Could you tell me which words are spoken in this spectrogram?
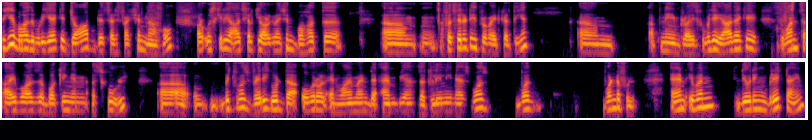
तो ये बहुत ज़रूरी है कि जॉब डिससेटिस्फेक्शन ना हो और उसके लिए आजकल की ऑर्गेनाइजेशन बहुत फैसिलिटीज um, प्रोवाइड करती है um, अपने एम्प्लॉयज को मुझे याद है कि once I was working in school uh, which was very good. The overall environment, the ambience, the cleanliness was was wonderful. And even during break time,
